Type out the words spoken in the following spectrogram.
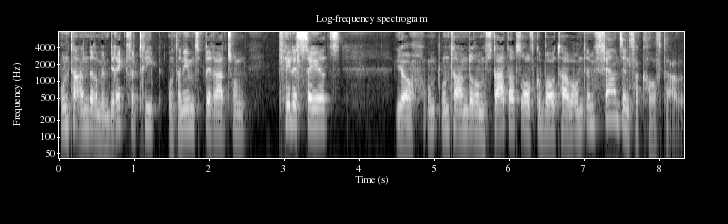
unter anderem im Direktvertrieb, Unternehmensberatung, Telesales, ja, und unter anderem Startups aufgebaut habe und im Fernsehen verkauft habe.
